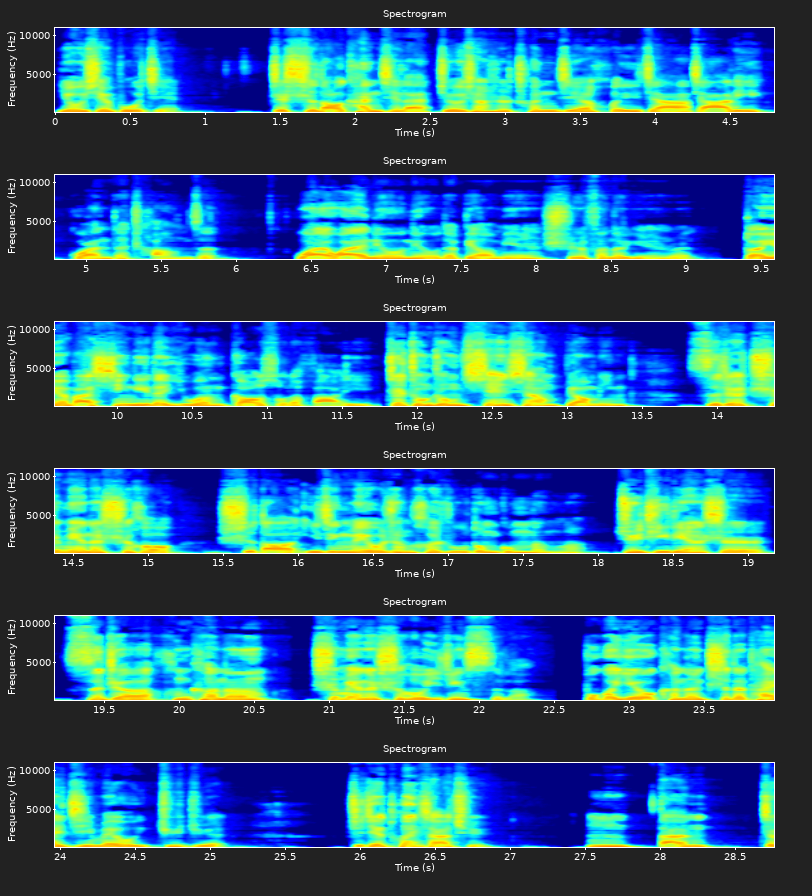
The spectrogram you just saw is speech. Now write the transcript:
有些不解。这食道看起来就像是春节回家家里灌的肠子。歪歪扭扭的表面十分的圆润。端远把心里的疑问告诉了法医。这种种现象表明，死者吃面的时候，食道已经没有任何蠕动功能了。具体点是，死者很可能吃面的时候已经死了，不过也有可能吃的太急，没有咀嚼，直接吞下去。嗯，但这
